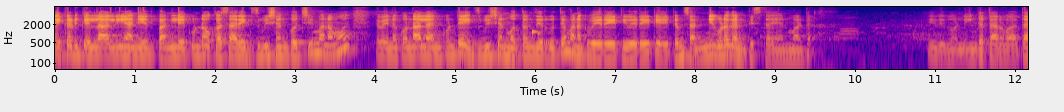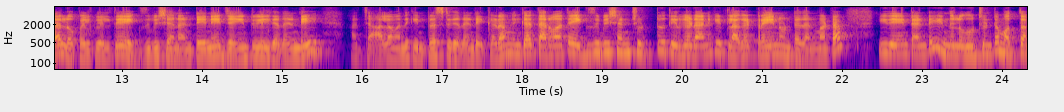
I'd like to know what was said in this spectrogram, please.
ఎక్కడికి వెళ్ళాలి అనేది పని లేకుండా ఒకసారి ఎగ్జిబిషన్కి వచ్చి మనము ఏవైనా కొనాలి అనుకుంటే ఎగ్జిబిషన్ మొత్తం తిరిగితే మనకు వెరైటీ వెరైటీ ఐటమ్స్ అన్నీ కూడా కనిపిస్తాయి అన్నమాట ఇదిగోండి ఇంకా తర్వాత లోపలికి వెళ్తే ఎగ్జిబిషన్ అంటేనే జైంట్ వీల్ కదండి. అది చాలామందికి ఇంట్రెస్ట్ కదండి ఎక్కడం. ఇంకా తర్వాత ఎగ్జిబిషన్ చుట్టూ తిరగడానికి ఇట్లాగా ట్రైన్ ఉంటుంది అనమాట ఇదేంటంటే ఇందులో కూర్చుంటే మొత్తం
